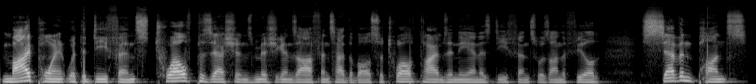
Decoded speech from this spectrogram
My point with the defense 12 possessions, Michigan's offense had the ball. So 12 times Indiana's defense was on the field, seven punts,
